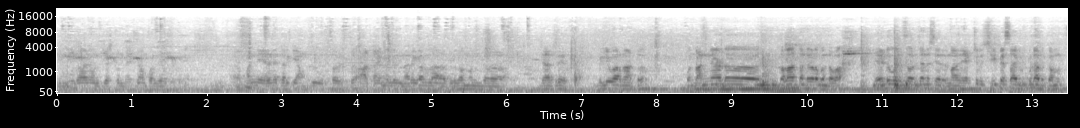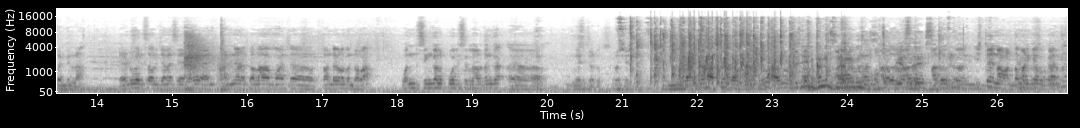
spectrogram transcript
ನಿಮ್ಮ ಉದಾಹರಣೆ ಒಂದು ಜಸ್ಟ್ ಒಂದು ಎಕ್ಸಾಂಪಲ್ ಹೇಳ್ಬಿಡ್ತೀನಿ. ಮೊನ್ನೆ ಎರಡನೇ ತಾರೀಕಿಗೆ ಹಂಪಿ ಉತ್ಸವ ಇತ್ತು. ಆ ಟೈಮಲ್ಲಿ ನರಗಲ್ಲ ದುರ್ಗಮ್ಮನ ಜಾತ್ರೆ ಬಿಲಿವಾರ್ ನಾಟು. ಒಂದು ಹನ್ನೆರಡು ಕಲಾ ತಂಡಗಳು ಬಂದವ. ಎರಡೂವರೆ ಸಾವಿರ ಜನ ಸೇರಿದ್ರು. ನಾನು ಆ್ಯಕ್ಚುಲಿ ಸಿ ಪಿ ಎಸ್ ಆಗಿ ಕೂಡ ಅದು ಗಮನಕ್ಕೆ ತಂದಿಲ್ಲ. ಎರಡೂವರೆ ಸಾವಿರ ಜನ ಸೇರಿದ್ರೆ ಹನ್ನೆರಡು ಕಲಾ ಮಾತ ತಂಡಗಳು ಬಂದವ. ಒಂದು ಸಿಂಗಲ್ ಪೊಲೀಸ್ ಇರ್ಲಾರ್ದಂಗೆ ಇಷ್ಟೇ ನಾವು ಅರ್ಥ ಮಾಡ್ಕೋಬೇಕಾದ್ರೆ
